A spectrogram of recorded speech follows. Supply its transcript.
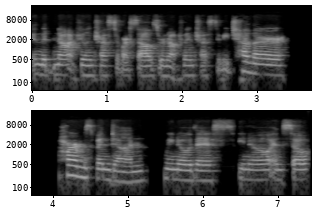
in the not feeling trust of ourselves or not feeling trust of each other. Harm's been done. We know this you know and so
